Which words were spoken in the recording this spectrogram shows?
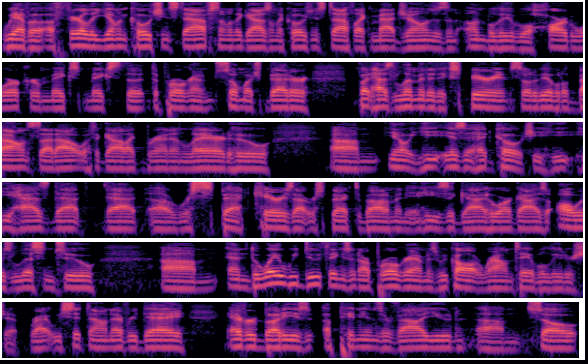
we have a, a, fairly young coaching staff. Some of the guys on the coaching staff, like Matt Jones, is an unbelievable hard worker, makes makes the, the program so much better, but has limited experience. So to be able to balance that out with a guy like Brandon Laird, who um, you know, he is a head coach. He he, he has that that uh, respect, carries that respect about him, and he's a guy who our guys always listen to. Um, and the way we do things in our program is we call it roundtable leadership, right? We sit down every day. Everybody's opinions are valued. Um, so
